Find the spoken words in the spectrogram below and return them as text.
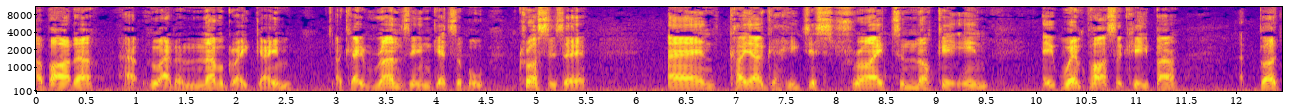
Abada, who had another great game, okay, runs in, gets the ball, crosses it, and Kyogo, he just tried to knock it in. It went past the keeper, but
